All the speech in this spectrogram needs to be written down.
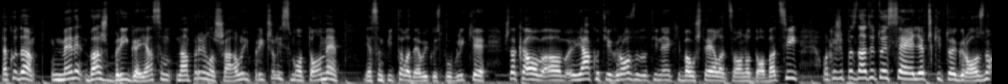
Tako da, mene baš briga, ja sam napravila šalu i pričali smo o tome, ja sam pitala devojku iz publike, šta kao, jako ti je grozno da ti neki bauštelac ono dobaci, on kaže, pa znate, to je seljački, to je grozno,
